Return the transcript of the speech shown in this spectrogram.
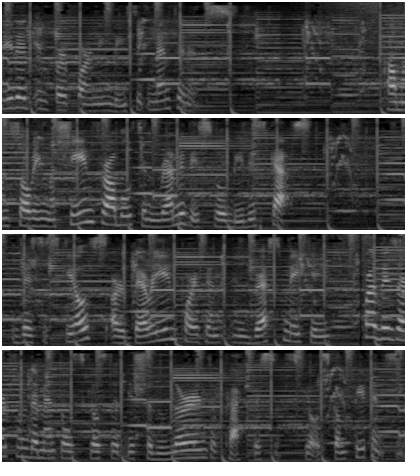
needed in performing basic maintenance. Common sewing machine troubles and remedies will be discussed. These skills are very important in dressmaking for these are fundamental skills that you should learn to practice skills competency.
